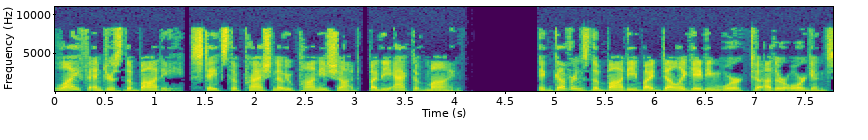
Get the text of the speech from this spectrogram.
Life enters the body, states the Prashna Upanishad, by the act of mind. It governs the body by delegating work to other organs.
